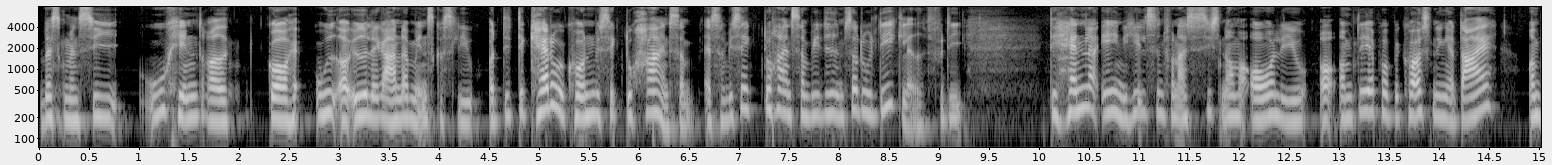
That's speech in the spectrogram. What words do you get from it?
hvad skal man sige, uhindret går ud og ødelægger andre menneskers liv. Og det, det kan du jo kun, hvis ikke du har en, sam, altså, hvis ikke du har en samvittighed, så er du ligeglad, fordi det handler egentlig hele tiden for narcissisten om at overleve, og om det er på bekostning af dig, om,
